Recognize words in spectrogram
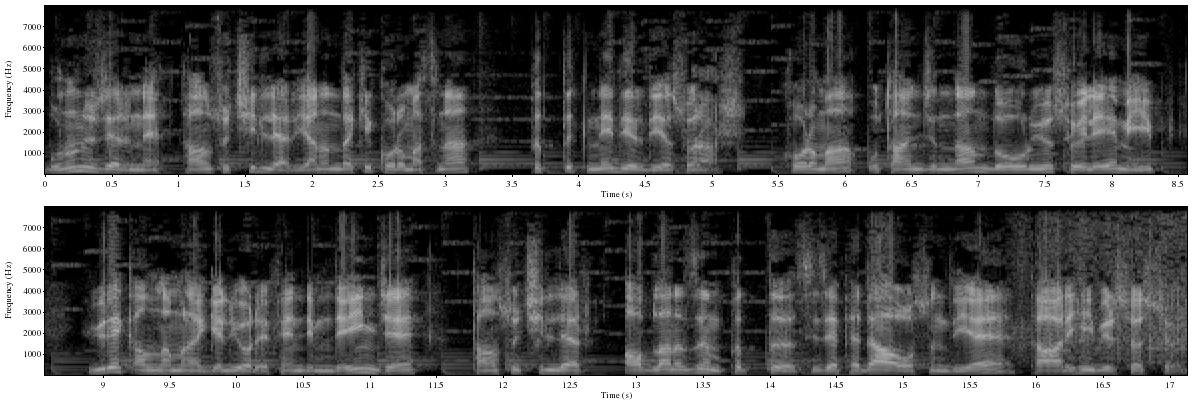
Bunun üzerine Tansu Çiller yanındaki korumasına pıttık nedir diye sorar. Koruma utancından doğruyu söyleyemeyip yürek anlamına geliyor efendim deyince Tansu Çiller ablanızın pıttığı size feda olsun diye tarihi bir söz söyler.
